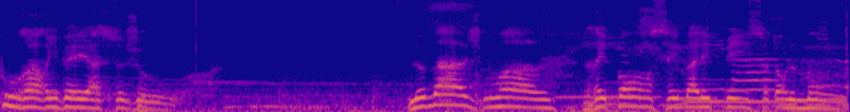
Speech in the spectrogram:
pour arriver à ce jour. Le mage noir répand ses maléfices dans le monde.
